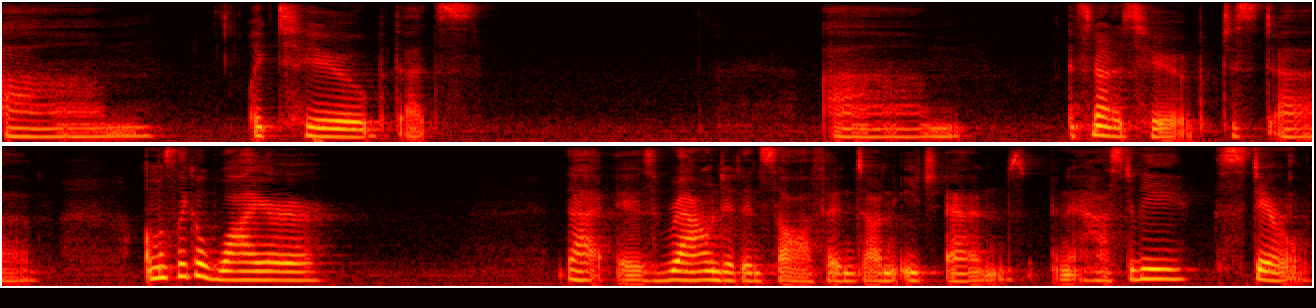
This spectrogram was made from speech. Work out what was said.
um, like tube that's. Um, it's not a tube, just uh, almost like a wire that is rounded and softened on each end, and it has to be sterile.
